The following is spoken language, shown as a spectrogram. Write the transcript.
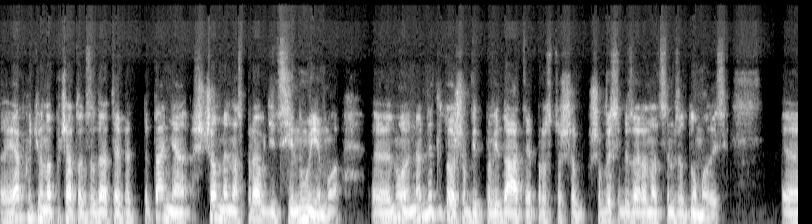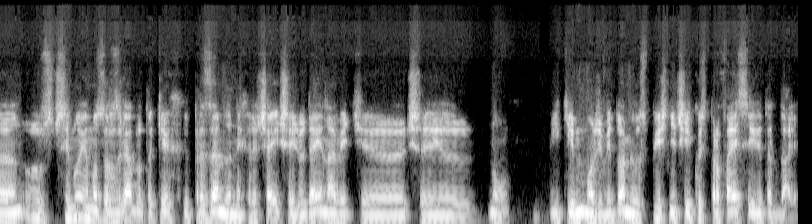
Е, Я б хотів на початок задати питання, що ми насправді цінуємо. Е, Ну, не для того, щоб відповідати, просто щоб, щоб ви собі зараз над цим задумались. Е, Ну, цінуємо з розряду таких приземлених речей, чи людей навіть, е, чи ну, які може відомі, успішні, чи якусь професію і так далі.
